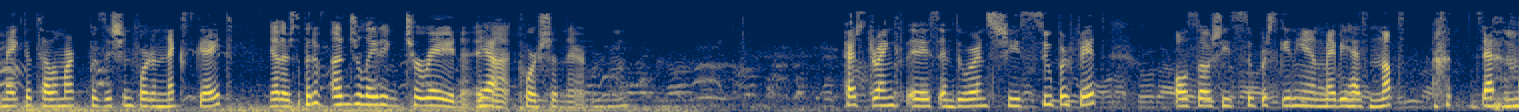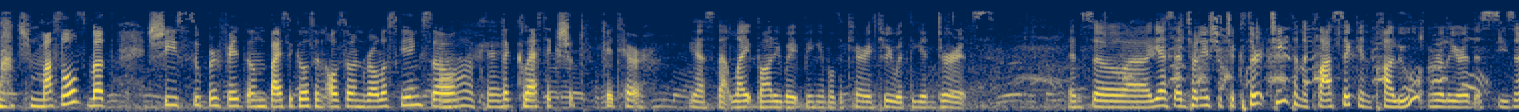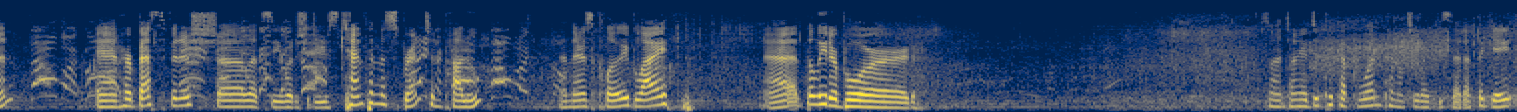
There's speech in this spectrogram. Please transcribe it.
make the telemark position for the next gate. Yeah, there's a bit of undulating terrain in Yeah. that portion there. hmm Her strength is endurance. She's super fit. Also, she's super skinny and maybe has not that much muscles, but she's super fit on bicycles and also on roller skiing. So Ah, okay. the classic should fit her. Yes, that light body weight being able to carry through with the endurance. And so, uh, yes, Antonia, she took 13th in the Classic in Palu earlier this season. And her best finish, uh, let's see, what did she do? 10th in the sprint in Palu. And there's Chloe Blythe at the leaderboard. So Antonia did pick up one penalty, like you said, at the gate.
